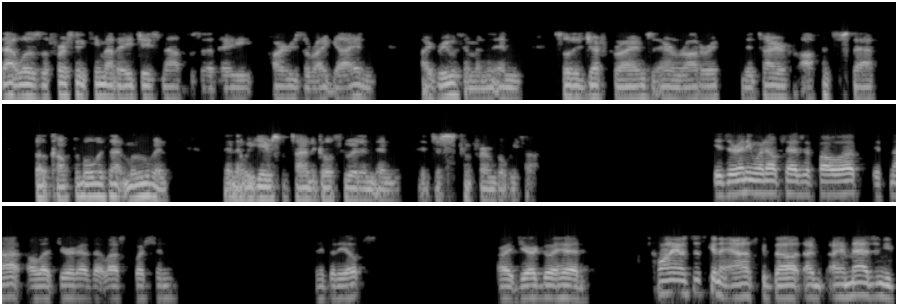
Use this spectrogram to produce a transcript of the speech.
that was the first thing that came out of AJ's mouth was that hey Harvey's the right guy and I agree with him and, and so did Jeff Grimes, Aaron Roderick, the entire offensive staff felt comfortable with that move and and then we gave him some time to go through it and, and it just confirmed what we thought. Is there anyone else has a follow up? If not, I'll let Jared have that last question. Anybody else? All right, Jared, go ahead. Kalani, I was just going to ask about. I, I, imagine you've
